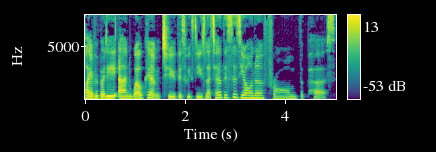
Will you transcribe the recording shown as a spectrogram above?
Hi, everybody, and welcome to this week's newsletter. This is Jana from The Purse.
